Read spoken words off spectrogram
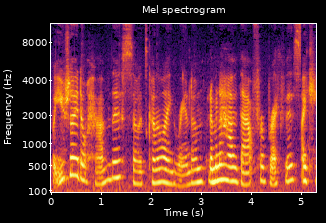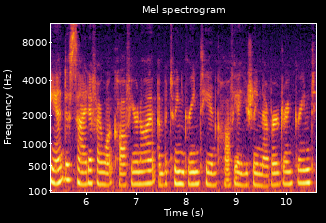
But usually I don't have this, so it's kind of like random. But I'm gonna have that for breakfast. I can't decide if I want coffee or not. I'm between green tea and coffee. I usually never drink green tea,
